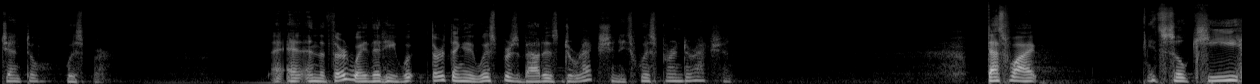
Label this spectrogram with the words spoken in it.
Gentle whisper. And, and the third way that he, third thing he whispers about is direction. He's whispering direction. That's why it's so key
